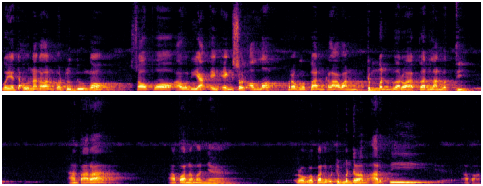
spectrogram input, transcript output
Wa yad'una lan padha ndonga sapa aulia ing ingsun Allah rogoban kelawan demen warohaban lan wedi. Antara apa namanya rogoban itu demen dalam arti apa?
